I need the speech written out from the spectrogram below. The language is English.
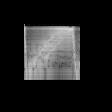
you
